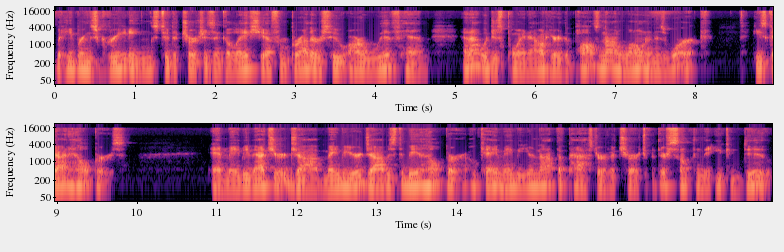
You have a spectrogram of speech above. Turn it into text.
but he brings greetings to the churches in Galatia from brothers who are with him. And I would just point out here that Paul's not alone in his work, he's got helpers. And maybe that's your job. Maybe your job is to be a helper. Okay. Maybe you're not the pastor of a church, but there's something that you can do.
